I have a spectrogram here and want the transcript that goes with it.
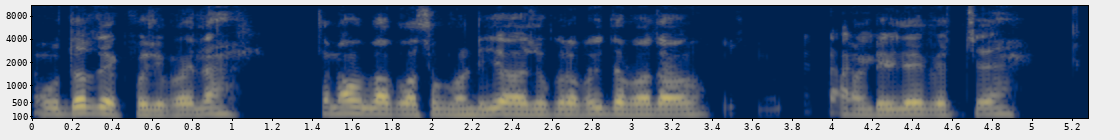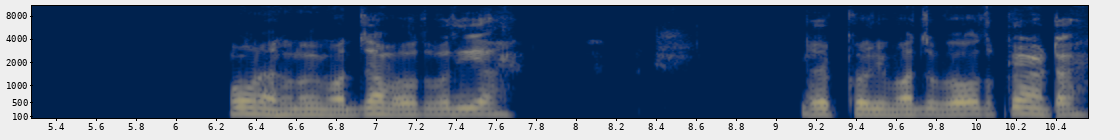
ਉਧਰ ਦੇਖੋ ਜੀ ਪਹਿਲਾਂ। ਧਨੌਲਾ ਬਸ ਮੰਡੀ ਆ ਚੁੱਕਾ। ਭਾਈ ਦਵਾ ਦਾ ਮੰਡੀ ਦੇ ਵਿੱਚ। ਹੁਣ ਹੁਣ ਮੱਝਾਂ ਬਹੁਤ ਵਧੀਆ। ਦੇਖੋ ਜੀ, ਮੱਝ ਬਹੁਤ ਘੈਂਟ ਹੈ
